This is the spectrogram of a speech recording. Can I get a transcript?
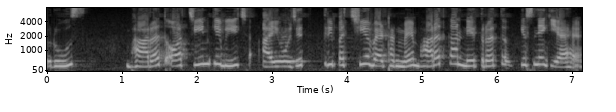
रूस, भारत और चीन के बीच आयोजित त्रिपक्षीय बैठक में भारत का नेतृत्व किसने किया है?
